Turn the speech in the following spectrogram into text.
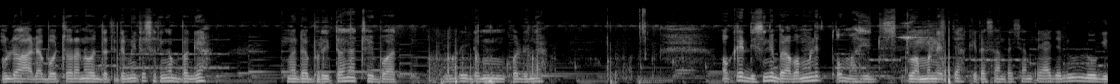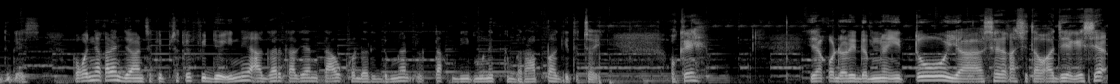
udah ada bocoran kode redeem itu sering ngebug ya? Nggak ada beritanya coy buat ngeridem kodenya Oke di sini berapa menit? Oh masih dua menit ya kita santai-santai aja dulu gitu guys. Pokoknya kalian jangan skip-skip video ini agar kalian tahu kode redeemnya letak di menit keberapa gitu coy. Oke. Ya kode redeemnya itu ya saya kasih tahu aja ya guys ya.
